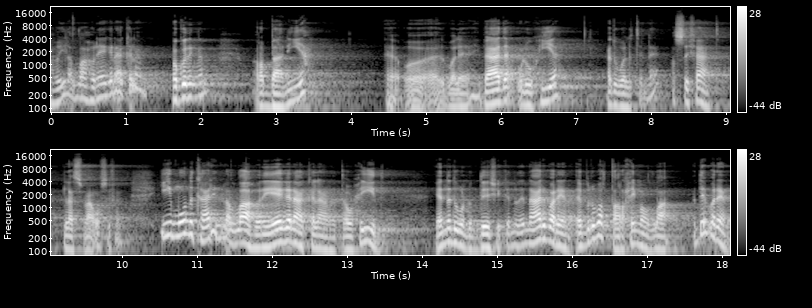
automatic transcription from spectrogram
അവയിൽ അള്ളാഹുവിനെ ഏകനാക്കലാണ് നോക്കൂ നിങ്ങൾ റബ്ബാനിയ ഏഹ്, ഓ- അതുപോലെ ഇബാദ ഉലൂഹിയ അതുപോലെ തന്നെ സിഫാത്ത് അസ്മാ സിഫാത്ത് ഈ മൂന്ന് കാര്യങ്ങൾ അള്ളാഹുവിനെ ഏകനാക്കലാണ് തൗഹീദ് എന്നതുകൊണ്ട് ഉദ്ദേശിക്കുന്നത് എന്ന് ആര് പറയാണ്? എബ്രുവ തറഹിമുള്ള അദ്ദേഹം പറയാണ്.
